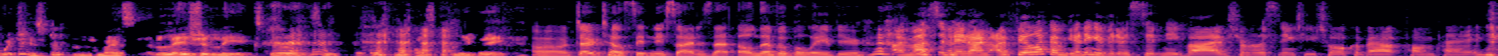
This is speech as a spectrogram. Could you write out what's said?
which is the most leisurely experience you can possibly be. Oh, don't tell Sydney siders that; they'll never believe you. I must admit, I'm, i feel like I'm getting a bit of Sydney vibes from listening to you talk about Pompeii.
